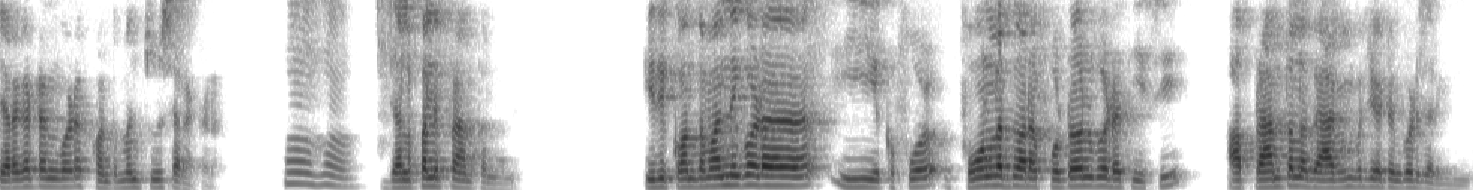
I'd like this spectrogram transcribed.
తిరగటం కూడా కొంతమంది చూశారు అక్కడ. జలపల్లి ప్రాంతంలో. ఇది కొంతమంది కూడా ఈ యొక్క ఫో ఫోన్ల ద్వారా ఫోటోలు కూడా తీసి ఆ ప్రాంతంలో వ్యాపింపజేయడం కూడా జరిగింది.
